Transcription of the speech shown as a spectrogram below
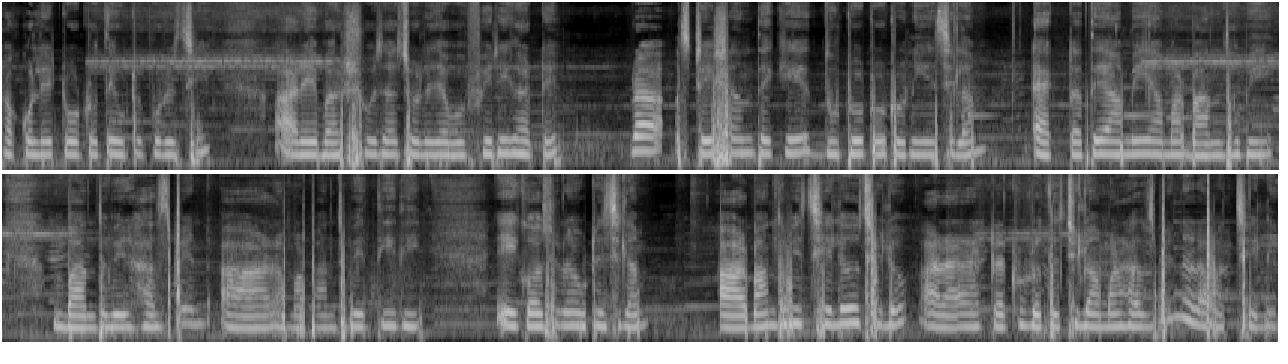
সকলে টোটোতে উঠে পড়েছি আর এবার সোজা চলে যাব ফেরিঘাটে। আমরা স্টেশন থেকে দুটো টোটো নিয়েছিলাম। একটাতে আমি, আমার বান্ধবী, বান্ধবীর হাজব্যান্ড আর আমার বান্ধবীর দিদি এই কজনে উঠেছিলাম। আর বান্ধবীর ছেলেও ছিল আর আর একটা টোটোতে ছিল আমার হাজব্যান্ড আর আমার ছেলে।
